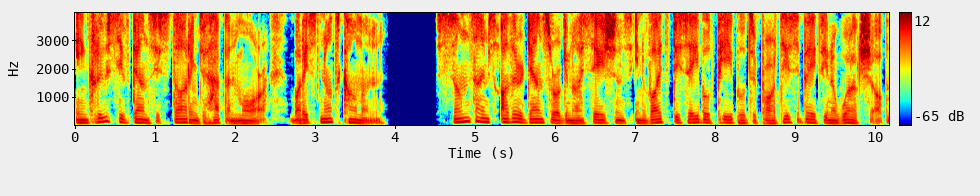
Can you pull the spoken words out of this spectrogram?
inclusive dance is starting to happen more, but it's not common. Sometimes other dance organizations invite disabled people to participate in a workshop,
